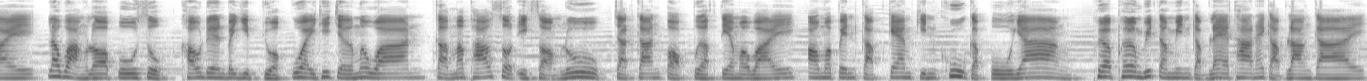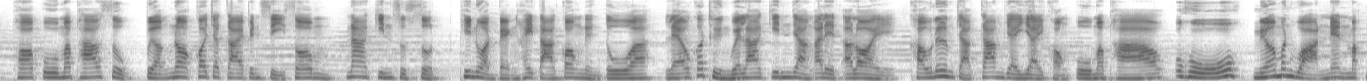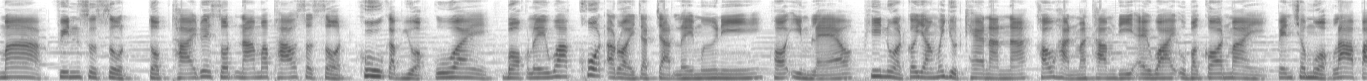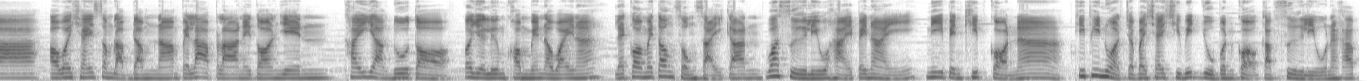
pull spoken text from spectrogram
ระหว่างรอปูสุกเขาเดินไปหยิบหยวกกล้วยที่เจอเมื่อวาน กับมะพร้าวสดอีกสองลูก จัดการปอกเปลือกเตรียมเอาไว้ เอามาเป็นกับแก้มกินคู่กับปูย่าง เพื่อเพิ่มวิตามินกับแร่ธาตุให้กับร่างกาย พอปูมะพร้าวสุกเปลือกนอกก็จะกลายเป็นสีส้ม น่ากินสุดๆ พี่หนวดแบ่งให้ตากล้องหนึ่งตัว แล้วก็ถึงเวลากินอย่างอร็ดอร่อย เขาเริ่มจากก้ามใหญ่ ๆ ของปูมะพร้าว โอ้โห เนื้อมันหวานแน่นมากๆ ฟินสุดๆ ตบท้ายด้วยซดน้ำมะพร้าวสดๆ คู่กับหยวกกล้วย บอกเลยว่าโคตรอร่อยจัดๆเลยมื้อนี้ พออิ่มแล้ว พี่หนวดก็ยังไม่หยุดแค่นั้นนะ เขาหันมาทำ DIY อุปกรณ์ใหม่ เป็นฉมวกล่าปลา เอาไว้ใช้สำหรับดำน้ำไปล่าปลาในตอนเย็น ใครอยากดูต่อก็อย่าลืมคอมเมนต์เอาไว้นะ และก็ไม่ต้องสงสัยกันว่าสื่อหลิวหายไปไหน นี่เป็นคลิปก่อนหน้า ที่พี่หนวดจะไปใช้ชีวิตอยู่บนเกาะกับสื่อหลิวนะครับ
